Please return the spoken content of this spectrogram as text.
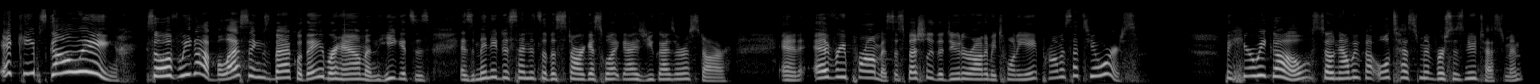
it keeps going. So if we got blessings back with Abraham and he gets as, as many descendants of a star, guess what, guys? You guys are a star. And every promise, especially the Deuteronomy 28 promise, that's yours. But here we go. So now we've got Old Testament versus New Testament.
